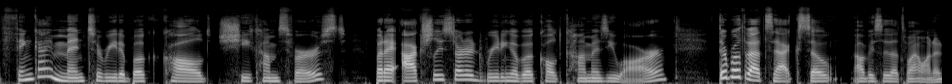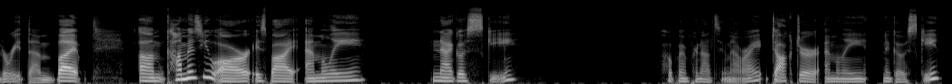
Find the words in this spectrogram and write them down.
think I meant to read a book called She Comes First, but I actually started reading a book called Come As You Are. They're both about sex, so obviously that's why I wanted to read them. But um, Come As You Are is by Emily Nagoski. Hope I'm pronouncing that right. Dr. Emily Nagoski.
